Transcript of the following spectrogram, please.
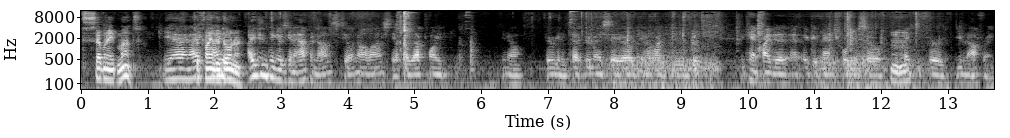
seven, eight months. Yeah, and To I find a donor. I didn't think it was going to happen. Honestly, in all honesty, at that point, you know, they were going to they were going to say, "Oh, you know what, you, we can't find a, a good match for you, so Mhm. thank you for even offering."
